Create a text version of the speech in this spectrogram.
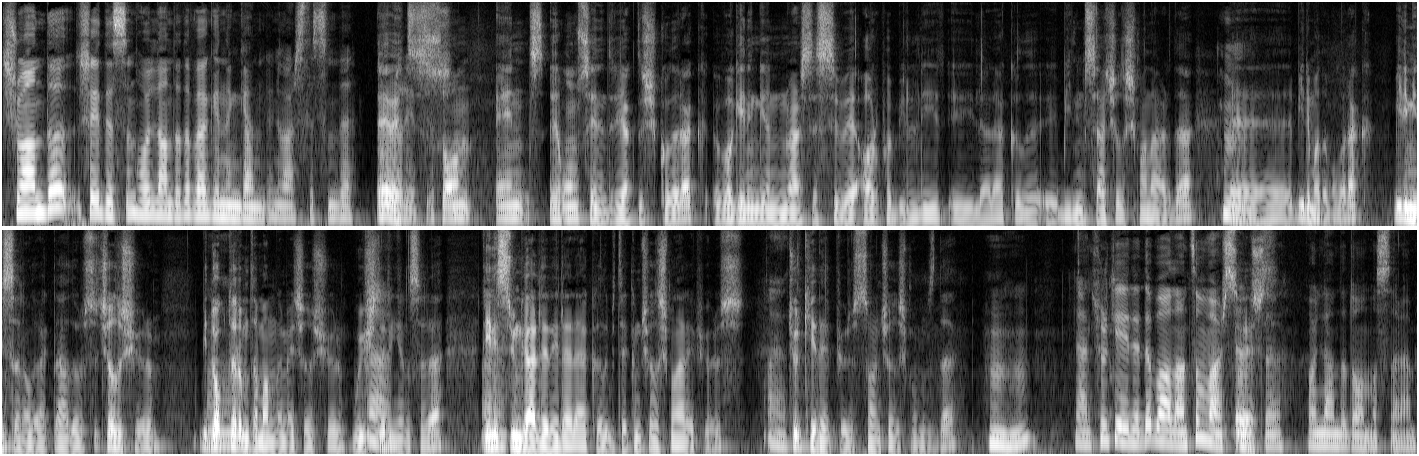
Şu anda şeydesin Hollanda'da Wageningen Üniversitesi'nde Evet son en 10 e, senedir yaklaşık olarak Wageningen Üniversitesi ve Avrupa Birliği e, ile alakalı e, bilimsel çalışmalarda e, bilim adamı olarak bilim insanı olarak daha doğrusu çalışıyorum. Bir Hı -hı. tamamlamaya çalışıyorum bu işlerin evet. yanı sıra. Deniz evet. süngerleriyle alakalı bir takım çalışmalar yapıyoruz. Evet. Türkiye'de yapıyoruz son çalışmamızda. Hı hı. Yani Türkiye'yle de bağlantın var sonuçta. Evet. Hollanda'da olmasına rağmen.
